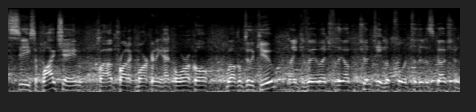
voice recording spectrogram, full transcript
SC Supply Chain, Cloud Product Marketing at Oracle. Welcome to theCUBE. Thank you very much for the opportunity. Look forward to the discussion.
